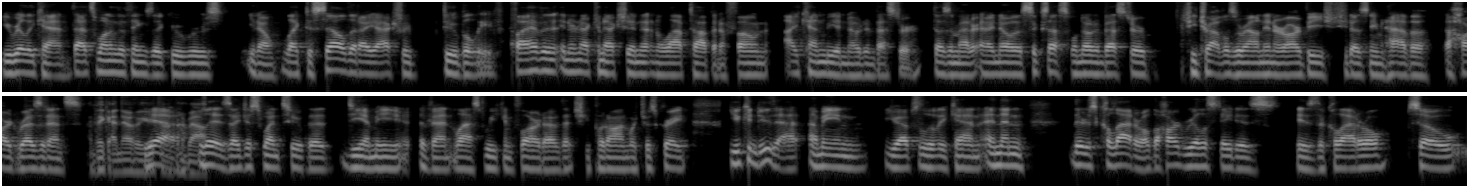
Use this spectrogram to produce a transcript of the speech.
You really can. That's one of the things that gurus, you know, like to sell that I actually do believe. If I have an internet connection and a laptop and a phone, I can be a note investor. Doesn't matter. And I know a successful note investor. She travels around in her RV. She doesn't even have a, a hard residence. I think I know who you're yeah, talking about. Liz, I just went to the DME event last week in Florida that she put on, which was great. You can do that. I mean, you absolutely can. And then there's collateral. The hard real estate is is the collateral. So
